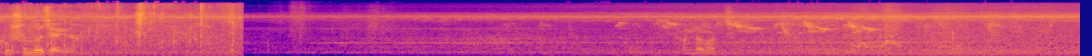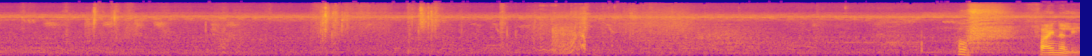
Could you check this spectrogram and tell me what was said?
খুব সুন্দর জায়গা। ফাইনালি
